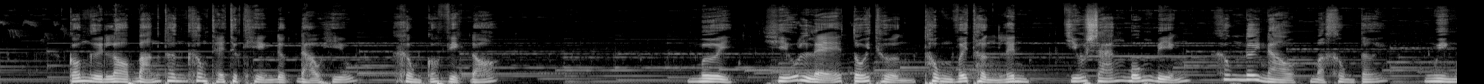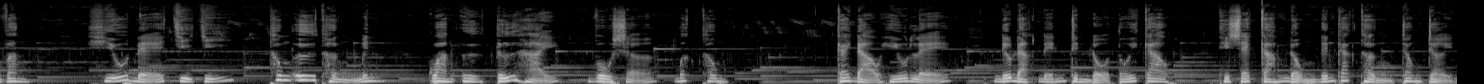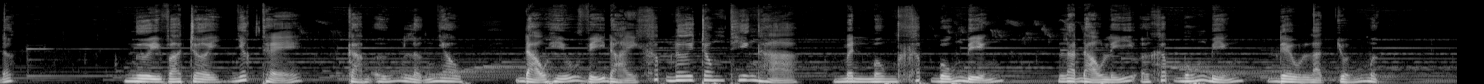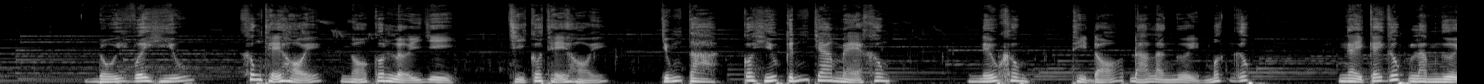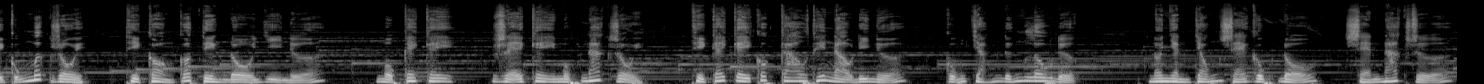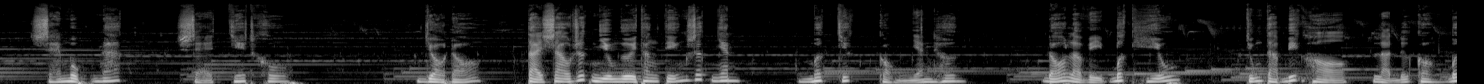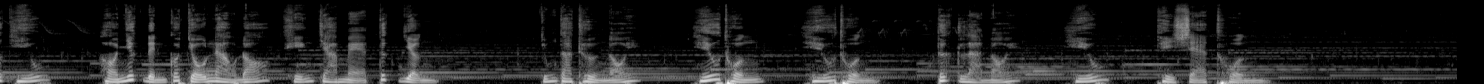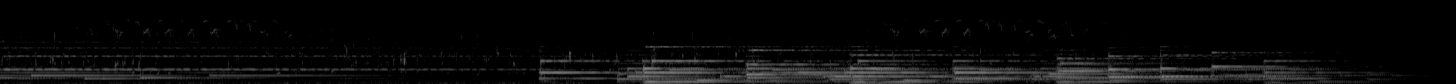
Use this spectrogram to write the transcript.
có người lo bản thân không thể thực hiện được đạo hiếu không có việc đó 10. Hiếu lễ tối thượng thông với thần linh, chiếu sáng bốn biển, không nơi nào mà không tới. Nguyên văn Hiếu để chi chí, thông ư thần minh quan ư tứ hải vô sở bất thông cái đạo hiếu lễ nếu đạt đến trình độ tối cao thì sẽ cảm động đến các thần trong trời đất. Người và trời nhất thể cảm ứng lẫn nhau, đạo hiếu vĩ đại khắp nơi trong thiên hạ, mênh mông khắp bốn biển, là đạo lý ở khắp bốn biển đều là chuẩn mực. Đối với hiếu, không thể hỏi nó có lợi gì, chỉ có thể hỏi, chúng ta có hiếu kính cha mẹ không? Nếu không, thì đó đã là người mất gốc ngày cái gốc làm người cũng mất rồi, thì còn có tiền đồ gì nữa? Một cái cây, rễ cây mục nát rồi, thì cái cây có cao thế nào đi nữa cũng chẳng đứng lâu được. Nó nhanh chóng sẽ gục đổ, sẽ nát rửa, sẽ mục nát, sẽ chết khô. Do đó, tại sao rất nhiều người thăng tiến rất nhanh, mất chức còn nhanh hơn? Đó là vì bất hiếu. Chúng ta biết họ là đứa con bất hiếu. Họ nhất định có chỗ nào đó khiến cha mẹ tức giận. Chúng ta thường nói, hiếu thuận hiếu thuận. Tức là nói, hiếu thì sẽ thuận.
